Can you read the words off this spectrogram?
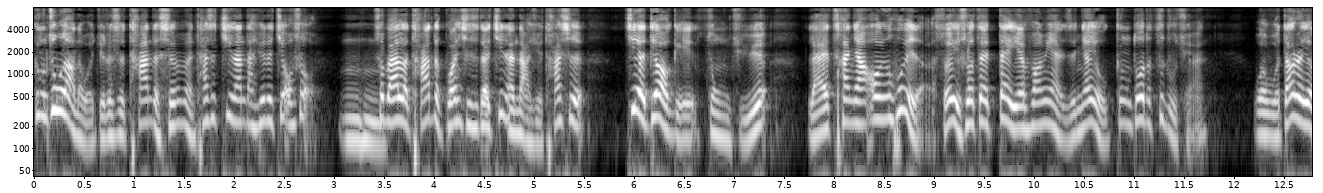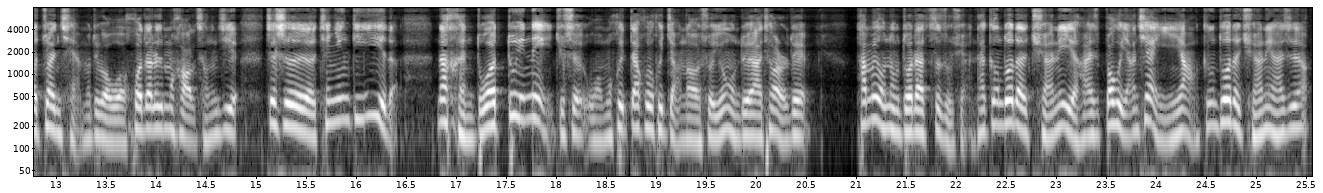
更重要的，我觉得是他的身份，他是暨南大学的教授，嗯说白了，他的关系是在暨南大学，他是借调给总局来参加奥运会的，所以说在代言方面，人家有更多的自主权。我我当然要赚钱嘛，对吧？我获得了这么好的成绩，这是天经地义的。那很多队内就是我们会待会会讲到说游泳队啊、跳水队，他没有那么多的自主权，他更多的权利还是包括杨倩一样，更多的权利还是要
